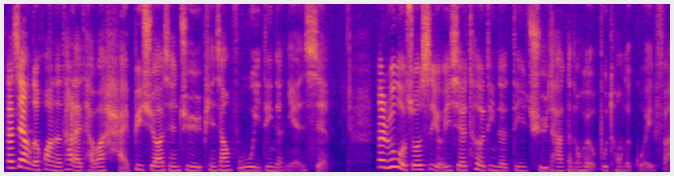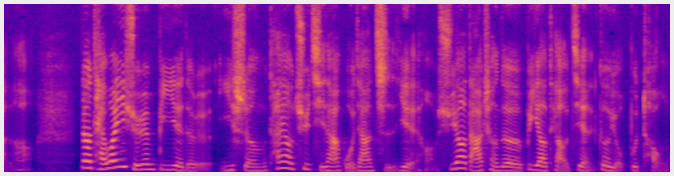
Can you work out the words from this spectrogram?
那这样的话呢，他来台湾还必须要先去偏乡服务一定的年限。那如果说是有一些特定的地区，它可能会有不同的规范了哈。那台湾医学院毕业的医生，他要去其他国家执业哈，需要达成的必要条件各有不同。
